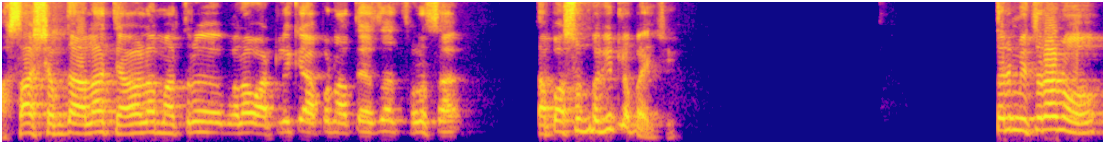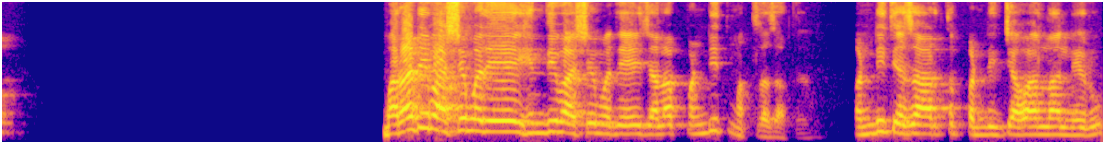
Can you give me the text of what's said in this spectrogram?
असा शब्द आला त्यावेळेला मात्र मला वाटलं की आपण आता याचा थोडासा तपासून बघितलं पाहिजे. तर मित्रांनो मराठी भाषेमध्ये हिंदी भाषेमध्ये ज्याला पंडित म्हटलं जातं पंडित याचा अर्थ पंडित जवाहरलाल नेहरू.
